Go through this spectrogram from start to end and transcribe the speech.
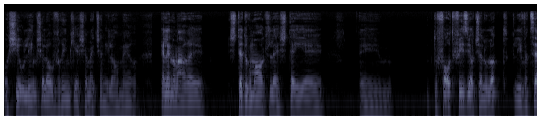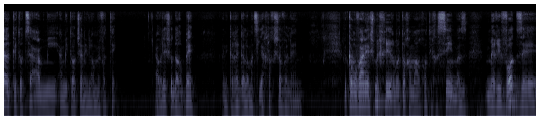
או שיעולים שלא עוברים כי יש אמת שאני לא אומר. אלה נאמר אה, שתי דוגמאות לשתי אה, תופעות פיזיות שעלולות להיווצר כתוצאה מאמיתות שאני לא מבטא. אבל יש עוד הרבה, אני כרגע לא מצליח לחשוב עליהן. וכמובן יש מחיר בתוך המערכות יחסים, אז מריבות זה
